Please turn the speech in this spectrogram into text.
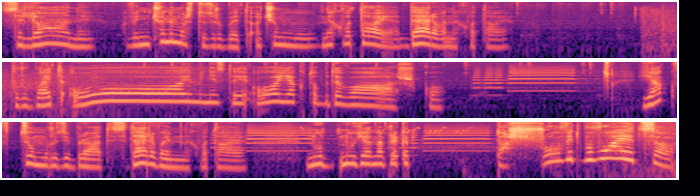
Селяни, ви нічого не можете зробити. А чому? Не хватає, дерева не хватає. Порубайте. Ой, мені здає. Ой, як то буде важко. Як в цьому розібратися? Дерева їм не хватає. Ну, ну я, наприклад. Та що відбувається?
